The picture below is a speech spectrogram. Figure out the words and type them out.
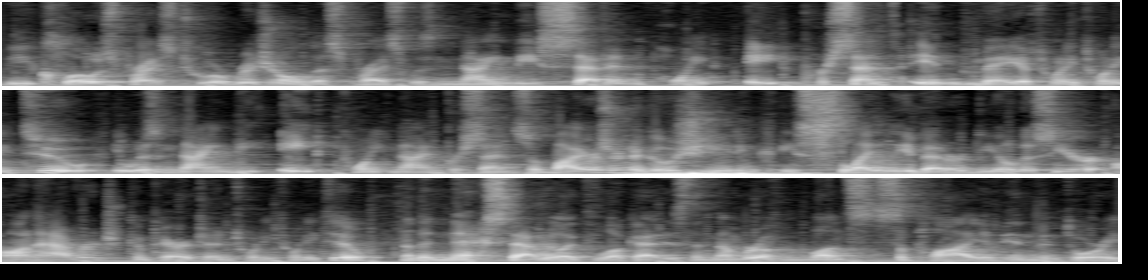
the closed price to original list price was 97.8%. In May of 2022, it was 98.9%. So buyers are negotiating a slightly better deal this year on average compared to in 2022. Now the next stat we like to look at is the number of months supply of inventory.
